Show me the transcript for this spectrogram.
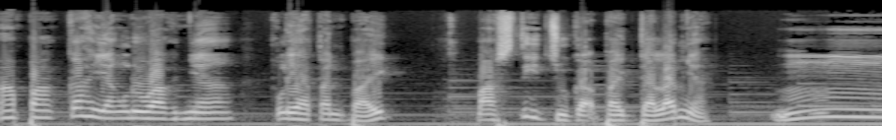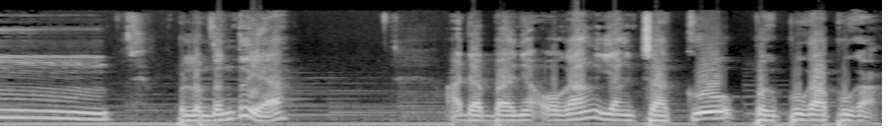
apakah yang luarnya kelihatan baik pasti juga baik dalamnya? Hmm, belum tentu ya. Ada banyak orang yang jago berpura-pura,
